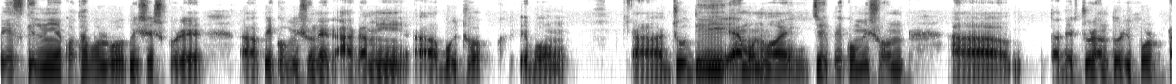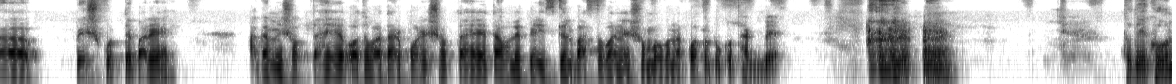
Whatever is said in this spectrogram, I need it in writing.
পে স্কেল নিয়ে কথা বলব, বিশেষ করে পে কমিশনের আগামী বৈঠক এবং যদি এমন হয় যে পে কমিশন তাদের চূড়ান্ত রিপোর্টটা পেশ করতে পারে আগামী সপ্তাহে অথবা তার পরের সপ্তাহে, তাহলে পে স্কেল বাস্তবায়নের সম্ভাবনা কতটুকু থাকবে? তো দেখুন,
